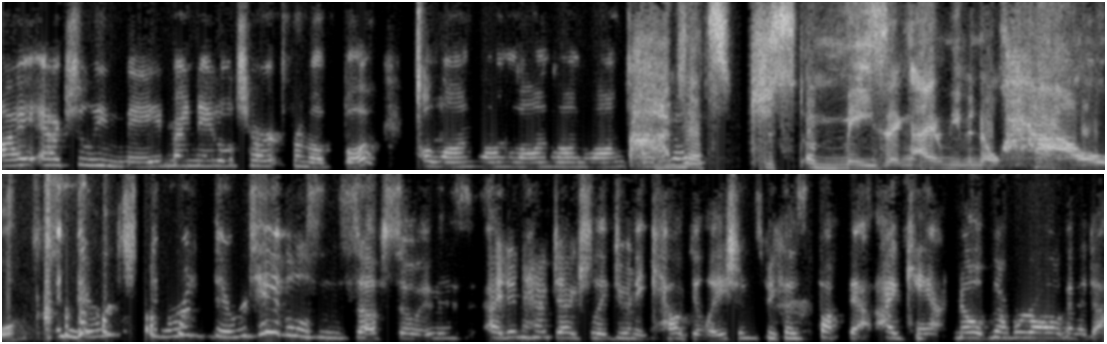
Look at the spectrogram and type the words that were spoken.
I actually made my natal chart from a book a long, long, long, long, long time ago. That's just amazing. I don't even know how. there were there were there were tables and stuff, so it was I didn't have to actually do any calculations because fuck that, I can't. Nope, no, we're all gonna die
